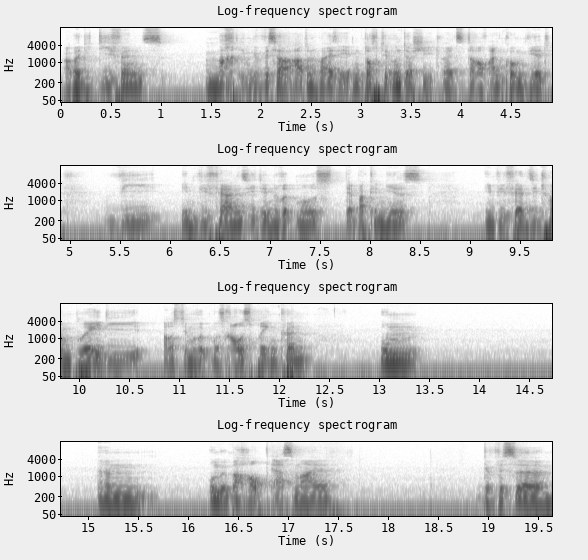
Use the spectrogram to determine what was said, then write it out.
aber die Defense macht in gewisser Art und Weise eben doch den Unterschied, weil es darauf ankommen wird, wie inwiefern sie den Rhythmus der Buccaneers, inwiefern sie Tom Brady aus dem Rhythmus rausbringen können, um ähm, um überhaupt erstmal gewisse,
